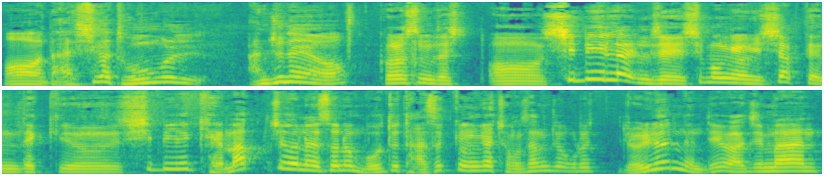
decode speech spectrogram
어, 날씨가 도움을 안 주네요. 그렇습니다. 어, 10일 날 이제 시범 경기 시작됐는데 그 10일 개막전에서는 모두 다섯 경기가 정상적으로 열렸는데요. 하지만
